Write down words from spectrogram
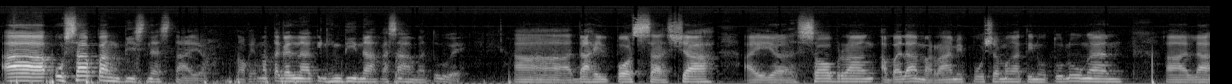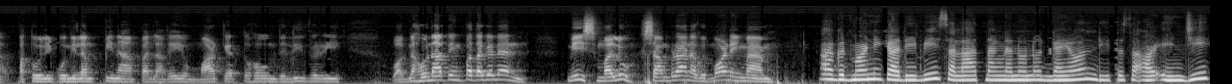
uh, usapang business tayo. Okay, matagal nating hindi nakasama to eh. Uh, dahil po sa siya ay uh, sobrang abala, marami po siya mga tinutulungan, uh, la, patuloy po nilang pinapalaki yung market to home delivery. Huwag na ho nating patagalan. Miss Malu Sambrana, good morning ma'am. Ah, good morning KDB sa lahat ng nanonood ngayon dito sa RNG.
